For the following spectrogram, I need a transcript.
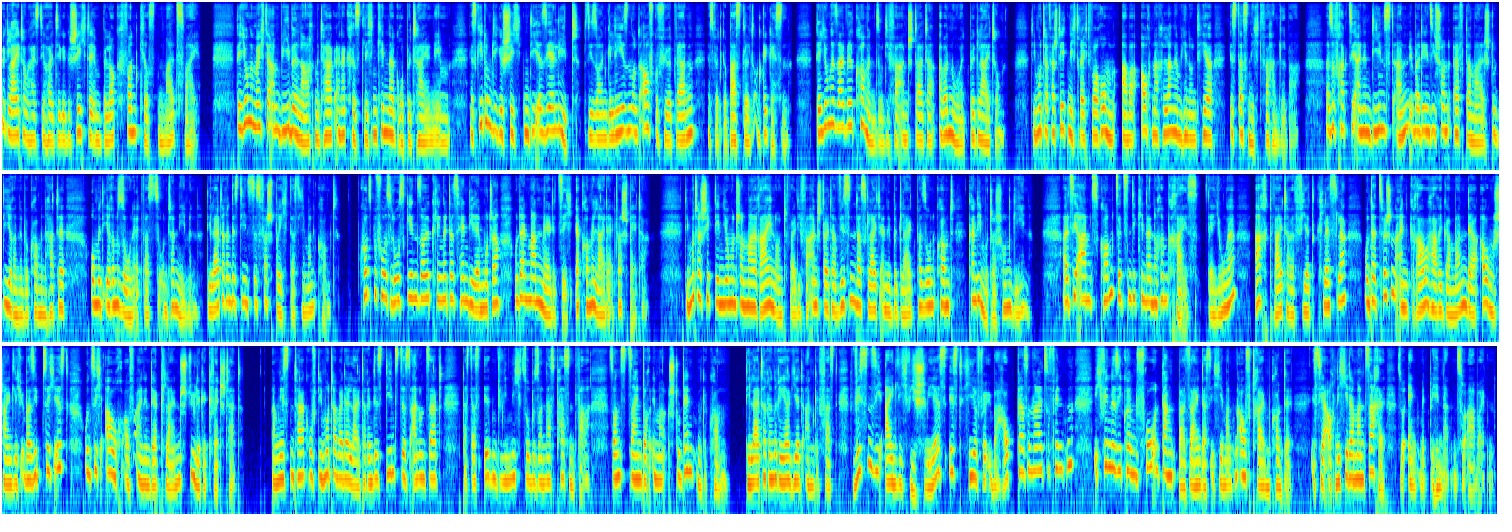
Begleitung heißt die heutige Geschichte im Blog von Kirsten mal zwei. Der Junge möchte am Bibelnachmittag einer christlichen Kindergruppe teilnehmen. Es geht um die Geschichten, die er sehr liebt. Sie sollen gelesen und aufgeführt werden. Es wird gebastelt und gegessen. Der Junge sei willkommen, so die Veranstalter, aber nur mit Begleitung. Die Mutter versteht nicht recht warum, aber auch nach langem Hin und Her ist das nicht verhandelbar. Also fragt sie einen Dienst an, über den sie schon öfter mal Studierende bekommen hatte, um mit ihrem Sohn etwas zu unternehmen. Die Leiterin des Dienstes verspricht, dass jemand kommt. Kurz bevor es losgehen soll, klingelt das Handy der Mutter und ein Mann meldet sich. Er komme leider etwas später. Die Mutter schickt den Jungen schon mal rein und weil die Veranstalter wissen, dass gleich eine Begleitperson kommt, kann die Mutter schon gehen. Als sie abends kommt, sitzen die Kinder noch im Kreis. Der Junge, acht weitere Viertklässler und dazwischen ein grauhaariger Mann, der augenscheinlich über 70 ist und sich auch auf einen der kleinen Stühle gequetscht hat. Am nächsten Tag ruft die Mutter bei der Leiterin des Dienstes an und sagt, dass das irgendwie nicht so besonders passend war, sonst seien doch immer Studenten gekommen. Die Leiterin reagiert angefasst. Wissen Sie eigentlich, wie schwer es ist, hierfür überhaupt Personal zu finden? Ich finde, Sie können froh und dankbar sein, dass ich jemanden auftreiben konnte. Ist ja auch nicht jedermanns Sache, so eng mit Behinderten zu arbeiten.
